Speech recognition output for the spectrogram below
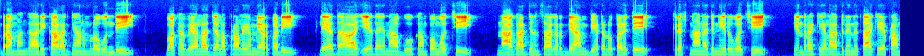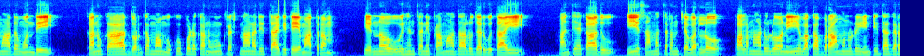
బ్రహ్మంగారి కాలజ్ఞానంలో ఉంది. ఒకవేళ జలప్రలయం ఏర్పడి లేదా ఏదైనా భూకంపం వచ్చి నాగార్జున సాగర్ డ్యాం బీటలు పడితే కృష్ణానది నీరు వచ్చి ఇంద్రకీలాద్రిని తాకే ప్రమాదం ఉంది. కనుక దుర్గమ్మ ముక్కుపుడకను కృష్ణానది తాకితే మాత్రం ఎన్నో ఊహించని ప్రమాదాలు జరుగుతాయి. అంతేకాదు ఈ సంవత్సరం చివర్లో పలనాడులోని ఒక బ్రాహ్మణుడి ఇంటి దగ్గర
